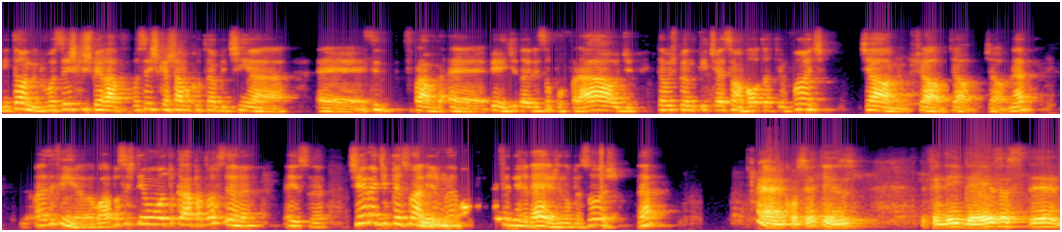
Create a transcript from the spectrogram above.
Então, amigo, vocês que esperavam, vocês que achavam que o Trump tinha é, sido é, perdido a eleição por fraude, estavam esperando que tivesse uma volta triunfante, tchau, amigo, tchau, tchau, tchau, né? Mas, enfim, agora vocês têm um outro cara para torcer, né? É isso, né? Chega de personalismo, né? Vamos defender ideias, não pessoas, né? É, com certeza. Defender ideias é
